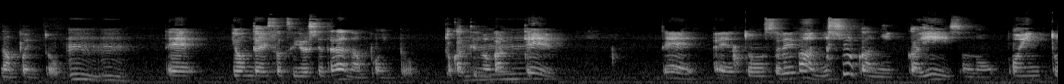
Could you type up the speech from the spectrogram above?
何ポイント。ん、うんうん。で4大卒業してたら何ポイント。とかっていうのがあってで、えー、とそれが2週間に1回そのポイント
